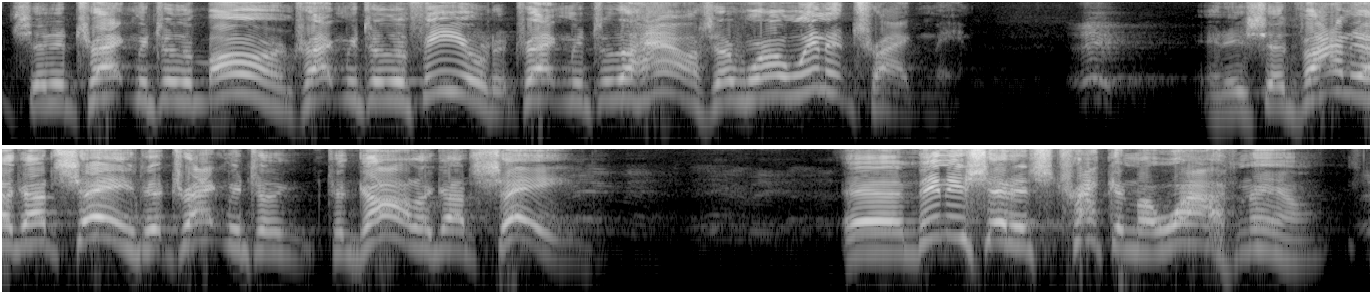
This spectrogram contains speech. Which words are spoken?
He said, It tracked me to the barn, tracked me to the field, it tracked me to the house. Everywhere I went, it tracked me. And he said, Finally, I got saved. It tracked me to, to God, I got saved. And then he said, It's tracking my wife now.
